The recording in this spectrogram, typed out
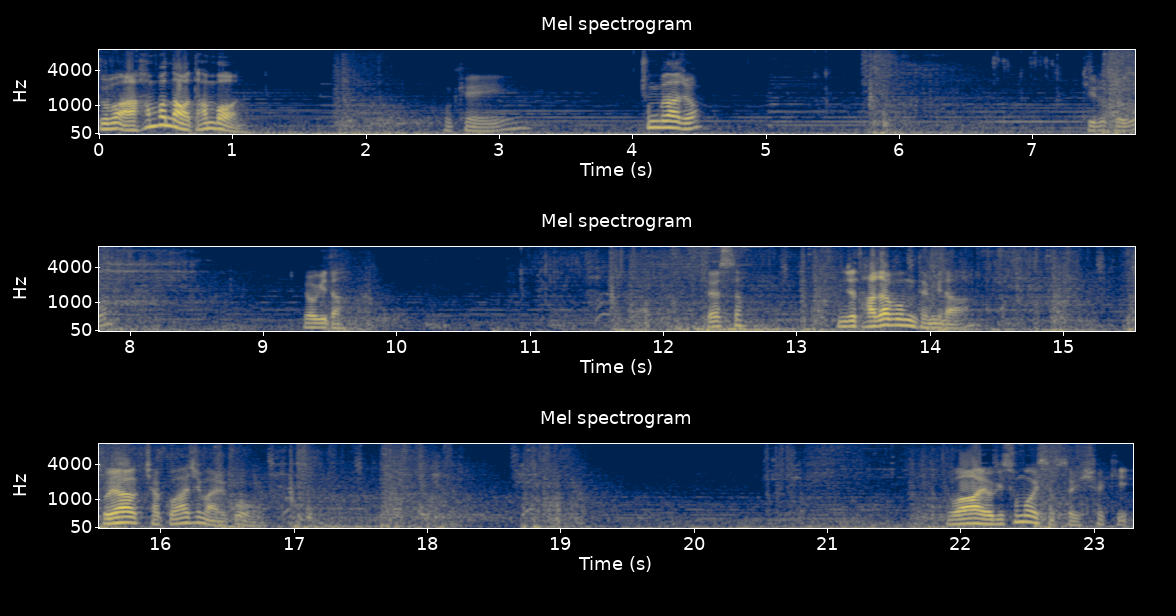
두 번, 아, 한 번 남았다, 한 번. 오케이. 충분하죠? 뒤로 쏘고 여기다 됐어. 이제 다 잡으면 됩니다. 도약 자꾸 하지 말고. 와 여기 숨어 있었어 이 새끼.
